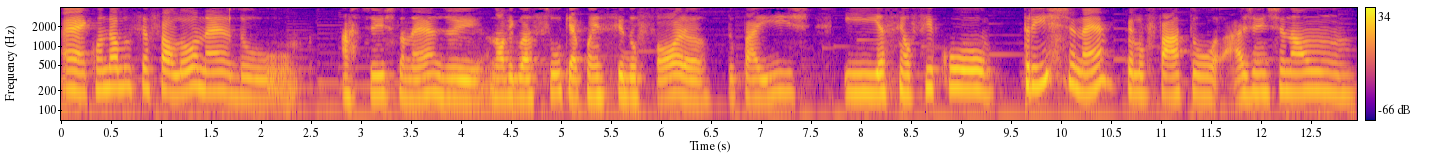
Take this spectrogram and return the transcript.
É, quando a Lúcia falou, né, do artista, né, de Nova Iguaçu, que é conhecido fora do país, e assim, eu fico triste, né, pelo fato a gente não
